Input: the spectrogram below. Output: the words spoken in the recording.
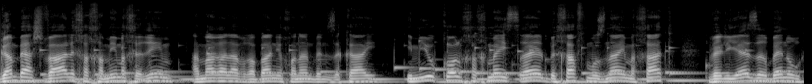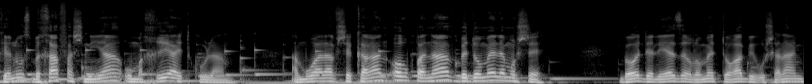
גם בהשוואה לחכמים אחרים, אמר עליו רבן יוחנן בן זכאי, אם יהיו כל חכמי ישראל בכף מאזניים אחת, ואליעזר בן אורקנוס בכף השנייה, הוא מכריע את כולם. אמרו עליו שקרן אור פניו בדומה למשה. בעוד אליעזר לומד תורה בירושלים,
